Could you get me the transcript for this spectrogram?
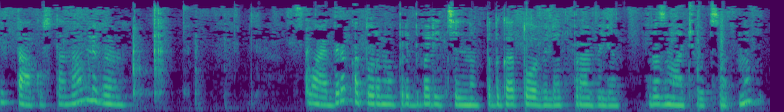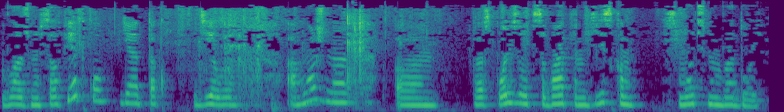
Итак, устанавливаем слайдеры, которые мы предварительно подготовили, отправили размачиваться на влажную салфетку. Я так делаю. А можно э, воспользоваться ватным диском с мочным водой.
